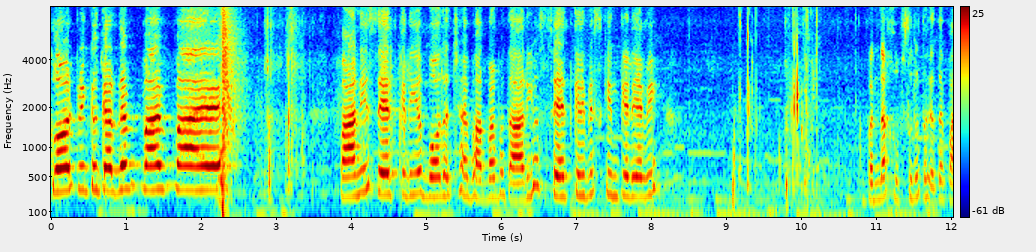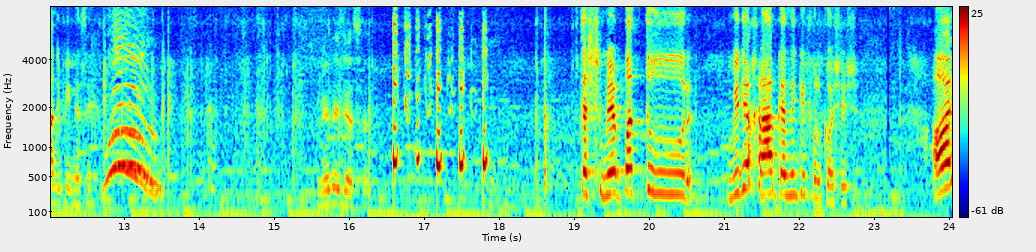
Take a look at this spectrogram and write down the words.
कोल्ड ड्रिंक को कर दें। बाय बाय पानी सेहत के लिए बहुत अच्छा है बार बार बता रही हूँ सेहत के लिए भी स्किन के लिए भी। बंदा खूबसूरत हो जाता है पानी पीने से। मेरे जैसा। चश्मे बतूर। वीडियो ख़राब करने की फुल कोशिश। और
